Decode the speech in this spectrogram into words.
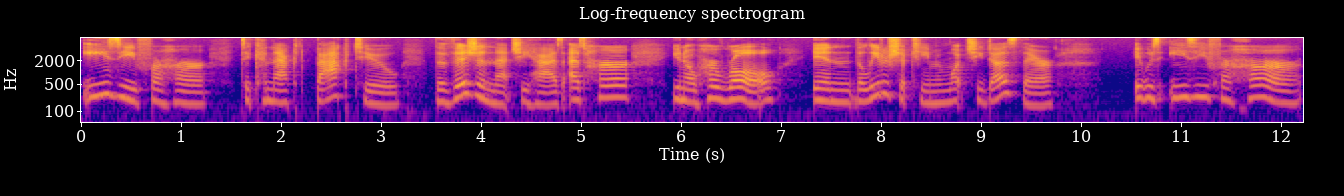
easy for her to connect back to the vision that she has as her, you know, her role in the leadership team and what she does there, it was easy for her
